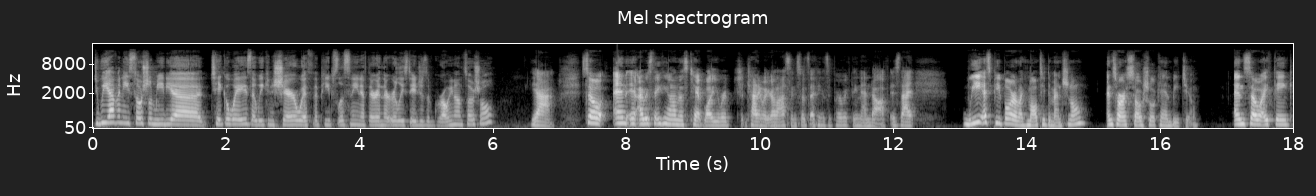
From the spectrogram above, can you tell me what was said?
Do we have any social media takeaways that we can share with the peeps listening if they're in their early stages of growing on social yeah. So, and I was thinking on this tip while you were ch- chatting about your last thing. So, it's, I think it's a perfect thing to end off is that we as people are like multidimensional. And so our social can be too. And so I think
